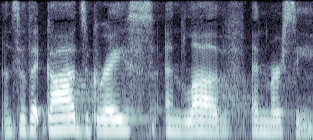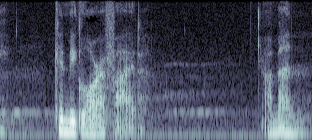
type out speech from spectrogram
and so that God's grace and love and mercy can be glorified. Amen.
